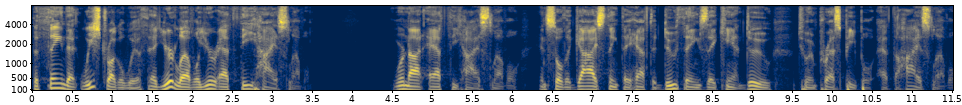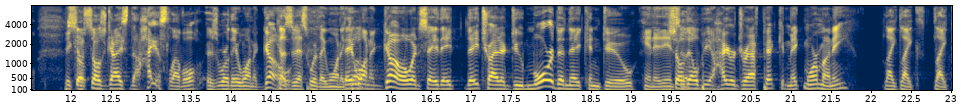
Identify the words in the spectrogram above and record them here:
the thing that we struggle with at your level, you're at the highest level. We're not at the highest level, and so the guys think they have to do things they can't do to impress people at the highest level. Because So- those guys, the highest level is where they want to go. because that's where they want to they go. want to go and say they they try to do more than they can do, And it ends so up- they'll be a higher draft pick and make more money. like like like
